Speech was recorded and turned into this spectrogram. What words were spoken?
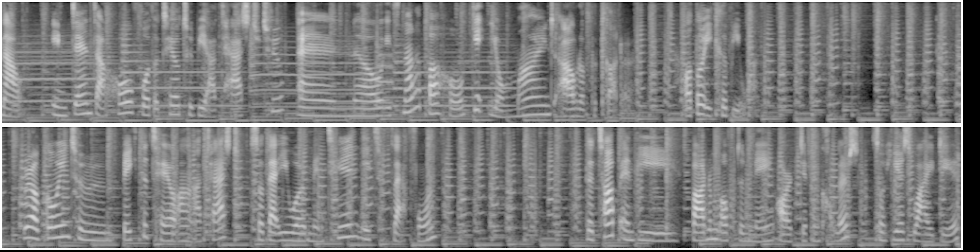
Now, indent a hole for the tail to be attached to. And no, it's not a butthole. Get your mind out of the gutter. Although it could be one. We are going to bake the tail unattached so that it will maintain its flat form. The top and the bottom of the mane are different colors, so here's what I did.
